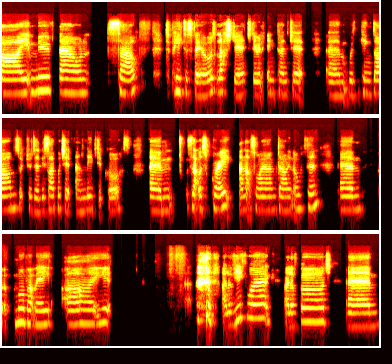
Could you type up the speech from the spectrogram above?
I moved down south to Petersfield last year to do an internship um, with the King's Arms, which was a discipleship and leadership course. Um, so that was great, and that's why I'm down in Alton. Um, but more about me, I I love youth work. I love God. Um,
